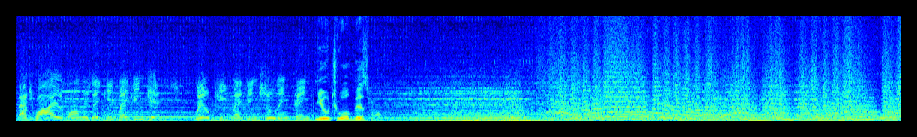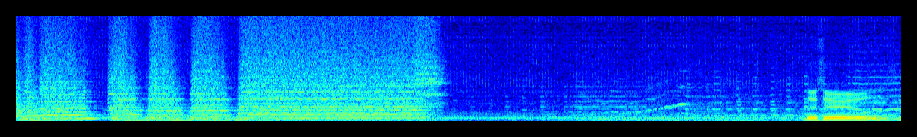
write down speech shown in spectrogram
That's why, as long as they keep making kids, we'll keep making soothing pink. Mutual Bismol. This is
